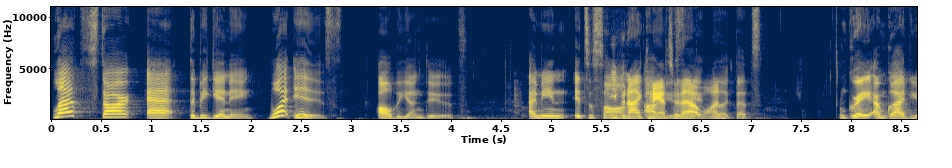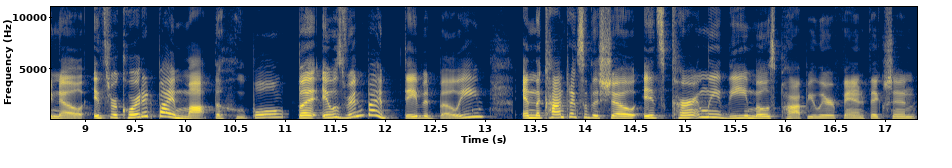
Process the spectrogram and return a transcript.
Let's start at the beginning. What is all the young dudes? I mean, it's a song. Even I can answer obviously. that I feel one. Like that's great. I'm glad you know. It's recorded by Mott the Hoople, but it was written by David Bowie. In the context of the show, it's currently the most popular fan fiction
